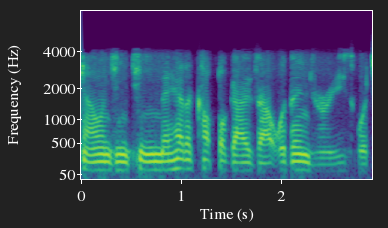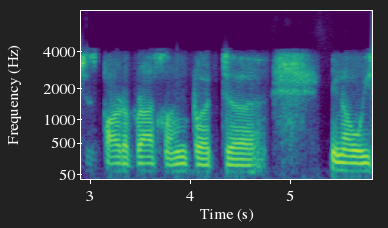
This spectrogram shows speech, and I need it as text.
challenging team. They had a couple guys out with injuries, which is part of wrestling, but uh you know, we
